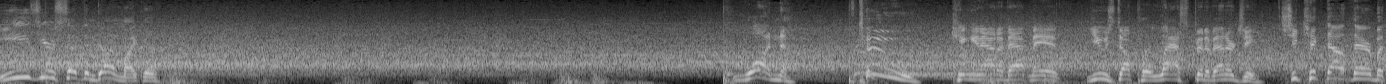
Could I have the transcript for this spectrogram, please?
Easier said than done, Michael. One, two. Kinging out of that may have used up her last bit of energy. She kicked out there, but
